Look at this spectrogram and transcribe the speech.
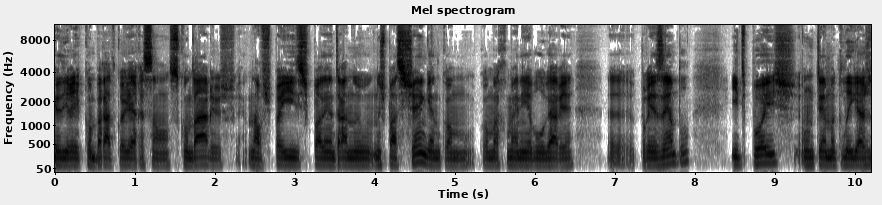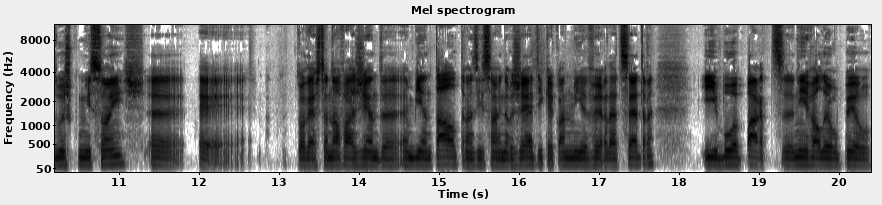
que eu diria que, comparado com a guerra, são secundários. Novos países que podem entrar no, no espaço Schengen, como, como a Roménia e a Bulgária, eh, por exemplo. E depois, um tema que liga as duas comissões eh, é toda esta nova agenda ambiental, transição energética, economia verde, etc. E boa parte a nível europeu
